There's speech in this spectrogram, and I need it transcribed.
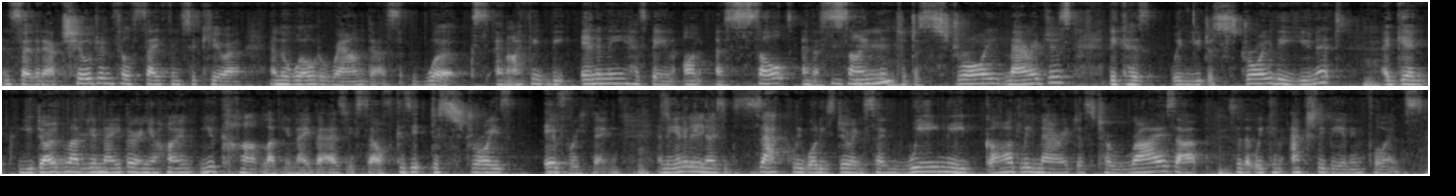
and so that our children feel safe and secure and the world around us works. And I think the enemy has been on assault and assignment to destroy marriages because when you destroy the unit, again, you don't love your neighbor in your home, you can't love your neighbor as yourself because it destroys everything. And the enemy knows exactly what he's doing. So we need godly marriages to rise up so that we can actually be an influence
